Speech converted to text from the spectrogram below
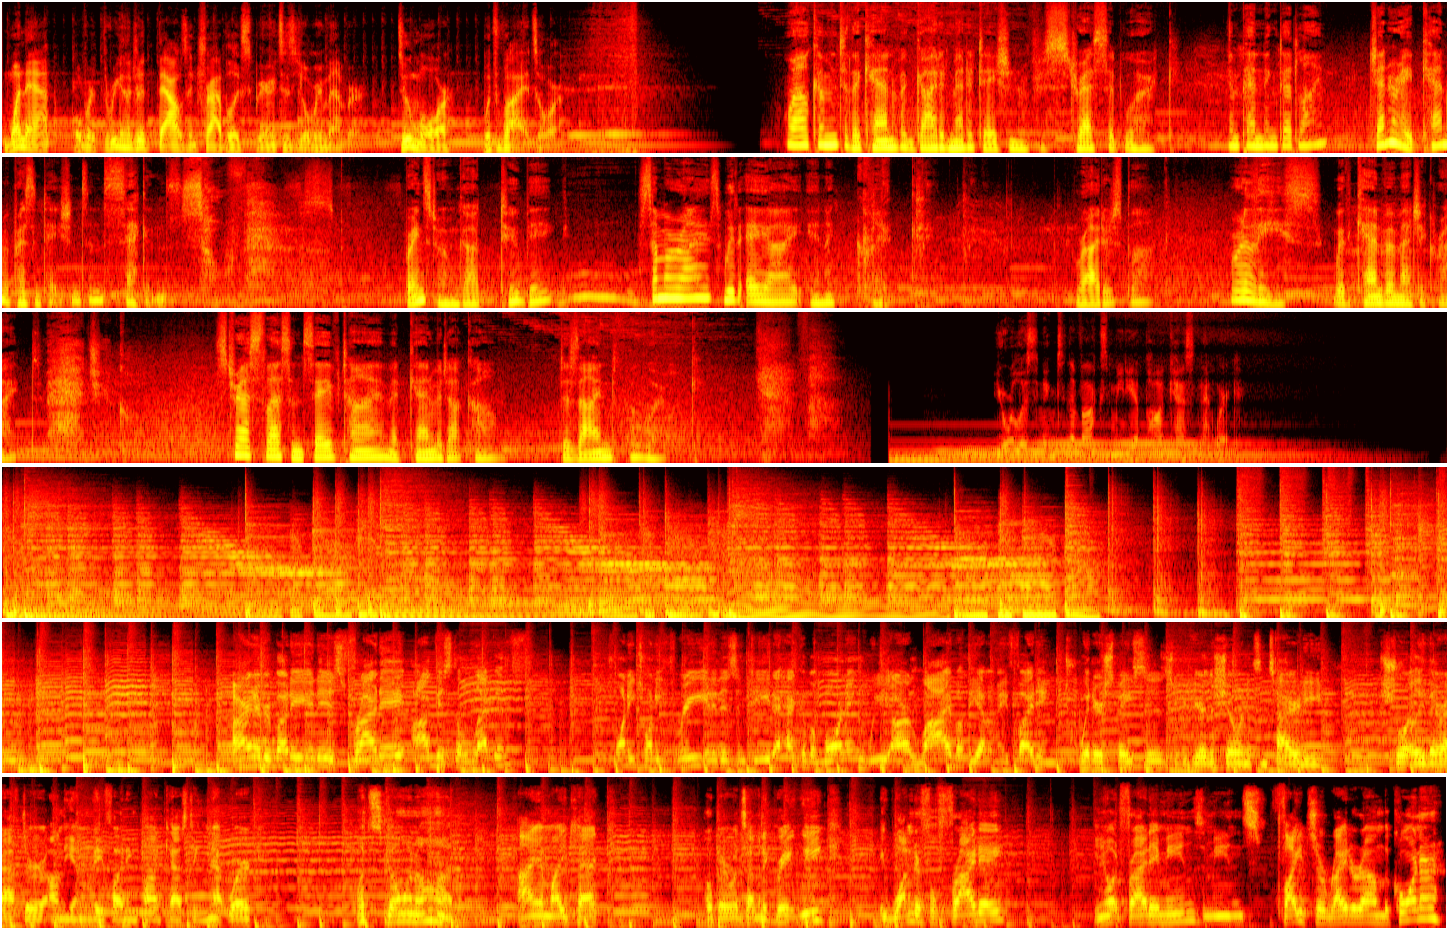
One app, over 300,000 travel experiences you'll remember. Do more with Viator. Welcome to the Canva guided meditation for stress at work. Impending deadline? Generate Canva presentations in seconds. So fast. Brainstorm got too big? Summarize with AI in a click. click, click. Writer's block? Release with Canva Magic Write. Stress less and save time at canva.com. Designed for work. Canva. You're listening to the Vox Media Podcast Network. Everybody. It is Friday, August 11th, 2023, and it is indeed a heck of a morning. We are live on the MMA Fighting Twitter Spaces. You can hear the show in its entirety shortly thereafter on the MMA Fighting Podcasting Network. What's going on? I am Mike Heck. Hope everyone's having a great week, a wonderful Friday. You know what Friday means? It means fights are right around the corner.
